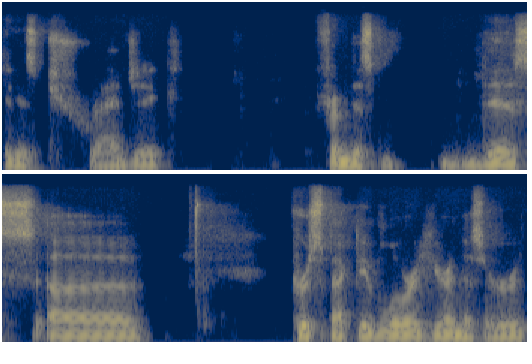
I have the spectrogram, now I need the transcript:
it is tragic from this this uh, perspective, Lord, here on this earth.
